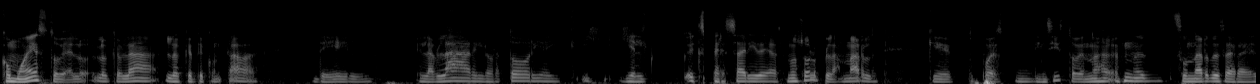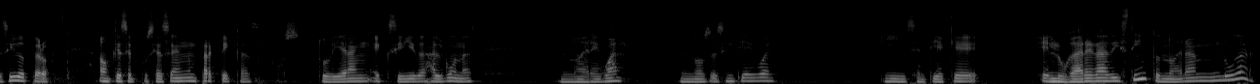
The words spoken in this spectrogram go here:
como esto, vea, lo, que hablaba, lo que te contaba, del el hablar, la oratoria y, el expresar ideas, no solo plasmarlas, que pues, insisto, no, no es sonar desagradecido, pero aunque se pusiesen en prácticas o estuvieran exhibidas algunas, no era igual, no se sentía igual y sentía que el lugar era distinto, no era mi lugar.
